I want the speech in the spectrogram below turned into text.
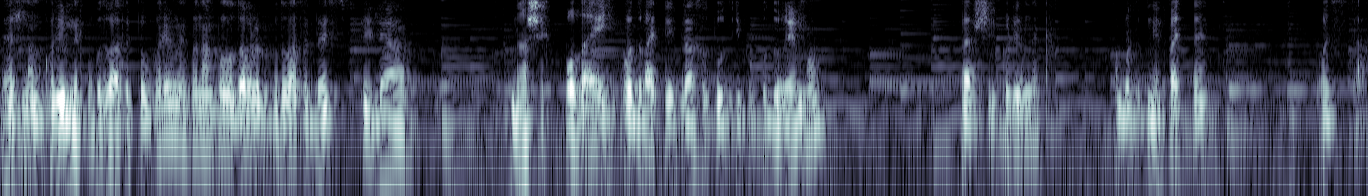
Де ж нам корівник побудувати? По корівник би нам було добре побудувати десь біля наших полей. О, давайте якраз отут і побудуємо. Перший корівник. Або ні, давайте ось так.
